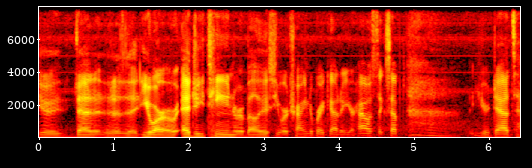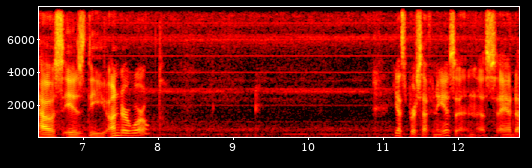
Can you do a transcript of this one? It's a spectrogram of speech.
You that it. You are edgy teen, rebellious. You are trying to break out of your house, except your dad's house is the underworld. Yes, Persephone is in this, and uh,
